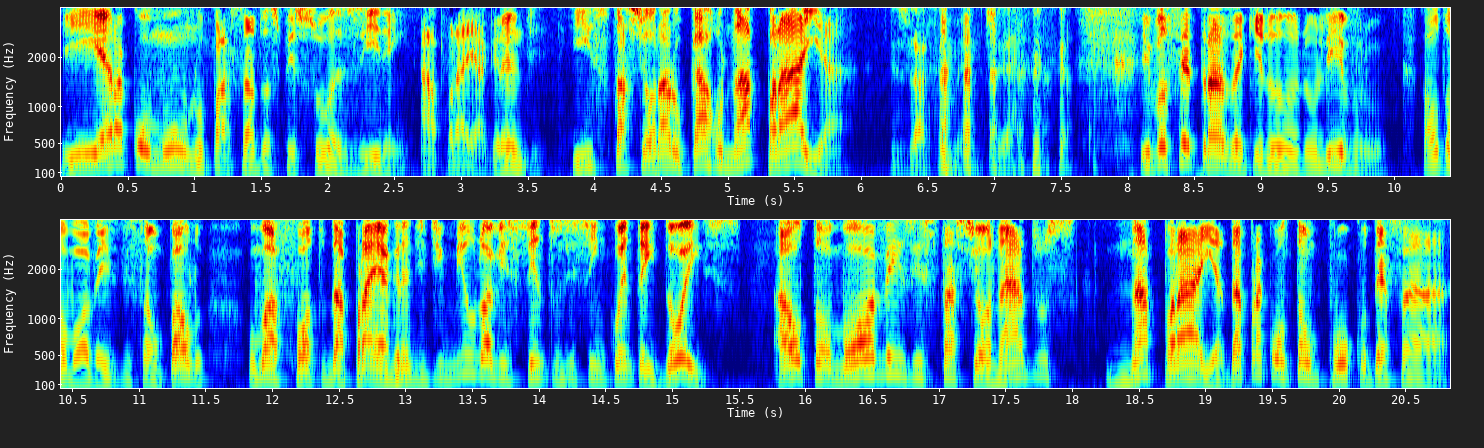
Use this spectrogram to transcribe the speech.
E era comum no passado as pessoas irem à Praia Grande e estacionar o carro na praia. Exatamente. É. e você traz aqui no, no, livro Automóveis de São Paulo uma foto da Praia Grande de 1952. Automóveis estacionados na praia. Dá para contar um pouco dessa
